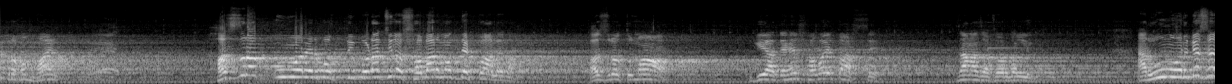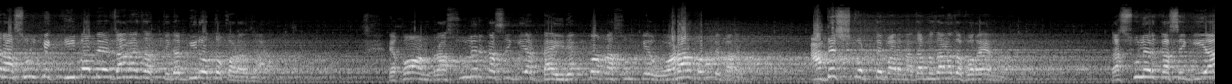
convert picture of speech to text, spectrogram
একরকম হয় না। হজরত উমরের বক্তব্যটা ছিল সবার মধ্যে একটু আলাদা। হজরত উমর গিয়া দেহে সবাই তো আসছে জানাজা করবার লিগে। আর উমর গেছে রাসুলকে কীভাবে জানাজার থেকে বিরত করা যায়? এখন রাসুলের কাছে গিয়া ডাইরেক্টর রাসুলকে অর্ডার করতে পারে না, আদেশ করতে পারে না যেমন জানাজা পড়ায় না। রাসুলের কাছে গিয়া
